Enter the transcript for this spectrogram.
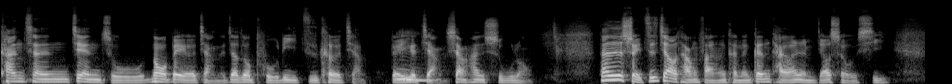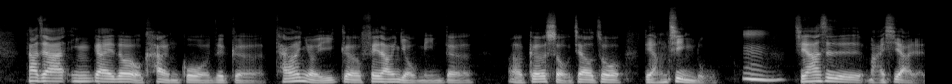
堪称建筑诺贝尔奖的叫做普利兹克奖的一个奖项和殊荣，但是水之教堂反而可能跟台湾人比较熟悉，大家应该都有看过这个台湾有一个非常有名的呃歌手叫做梁静茹，嗯，其实她是马来西亚人，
